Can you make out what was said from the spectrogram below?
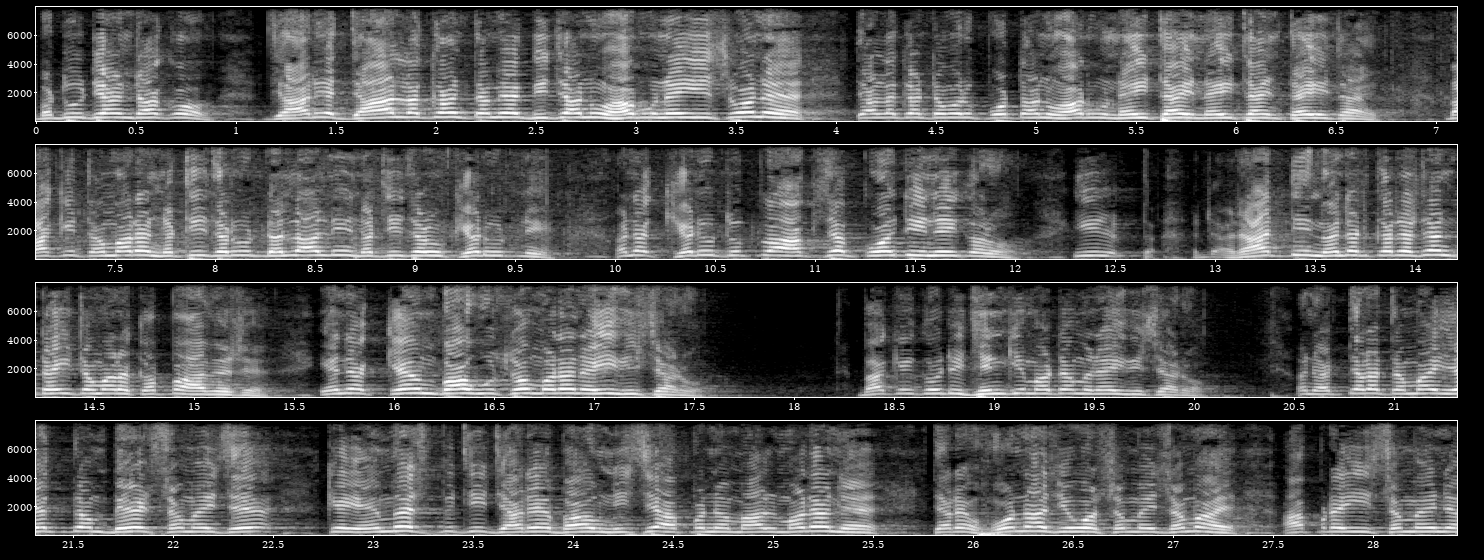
બધું ધ્યાન રાખો. જ્યારે જ્યાં લગન તમે બીજાનું હારું નહીં ઈચ્છો ને, ત્યાં લગન તમારું પોતાનું હારું નહીં થાય નહીં થાય થઈ થાય બાકી તમારે નથી જરૂર દલાલની, નથી જરૂર ખેડૂતની. અને ખેડૂત ઉપર આક્ષેપ કોઈ દી નહીં કરો. એ રાતની મહેનત કરે છે ને તો એ તમારા કપા આવે છે. એને કેમ ભાવ ઓછો મળે ને એ વિચારો. બાકી કોઈ જિંદગી માટે તમે નહીં વિચારો. અને અત્યારે તમારી એકદમ બેસ્ટ સમય છે કે એમએસપીથી જ્યારે ભાવ નીચે આપણને માલ મળે ને ત્યારે હોના જેવો સમય જમાય. આપણે એ સમયને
